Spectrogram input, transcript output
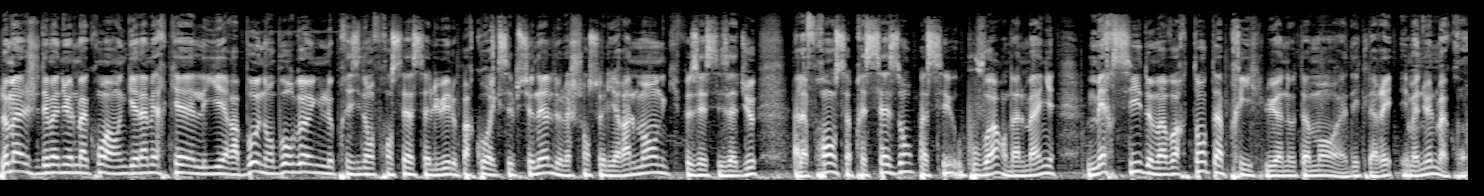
L'hommage d'Emmanuel Macron à Angela Merkel hier à Beaune en Bourgogne. Le président français a salué le parcours exceptionnel de la chancelière allemande qui faisait ses adieux à la France après 16 ans passés au pouvoir en Allemagne. Merci de m'avoir tant appris, lui a notamment euh, déclaré Emmanuel Macron.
